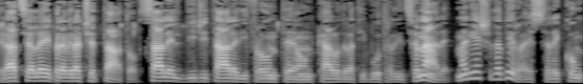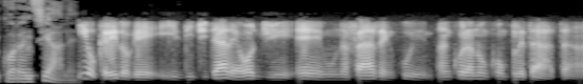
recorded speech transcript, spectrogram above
Grazie a lei per aver accettato. Sale il digitale di fronte a un calo della TV tradizionale, ma riesce davvero a essere concorrenziale? Io credo che digitale oggi è una fase in cui ancora non completata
